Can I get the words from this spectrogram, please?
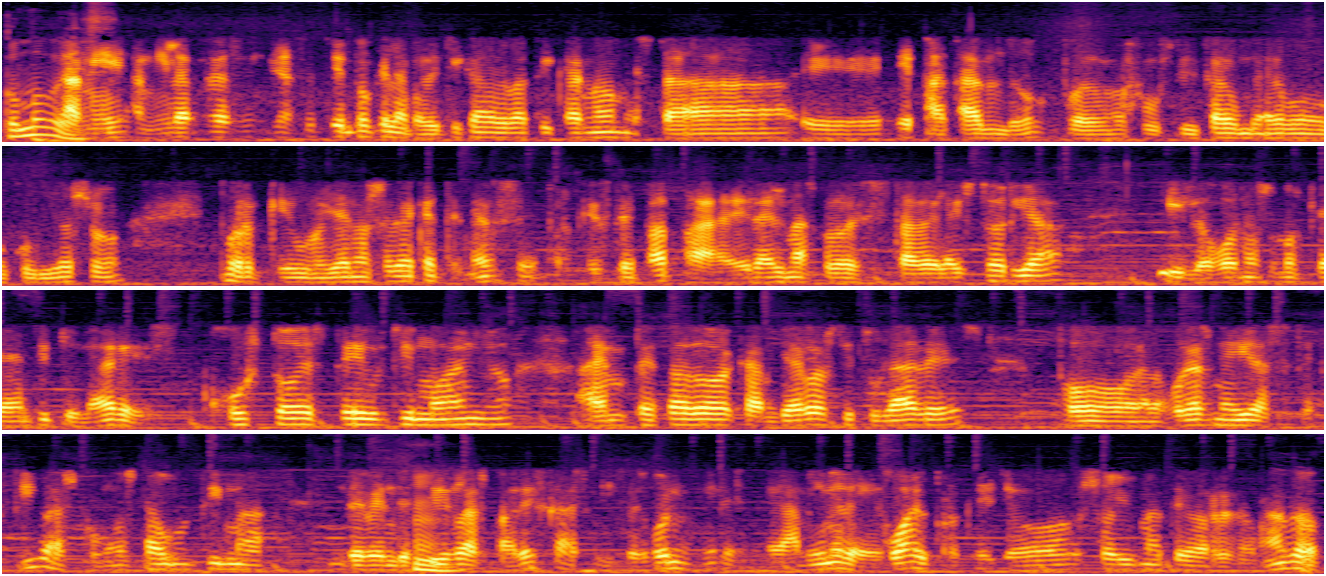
¿Cómo, ves? A mí, a mí la verdad es que hace tiempo que la política del Vaticano me está eh, epatando, podemos utilizar un verbo curioso, porque uno ya no sabe a qué tenerse, porque este Papa era el más progresista de la historia y luego nos hemos quedado en titulares. Justo este último año ha empezado a cambiar los titulares por algunas medidas efectivas, como esta última de bendecir mm. las parejas. Y dices, bueno, mire, a mí me da igual, porque yo soy un ateo renomado,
